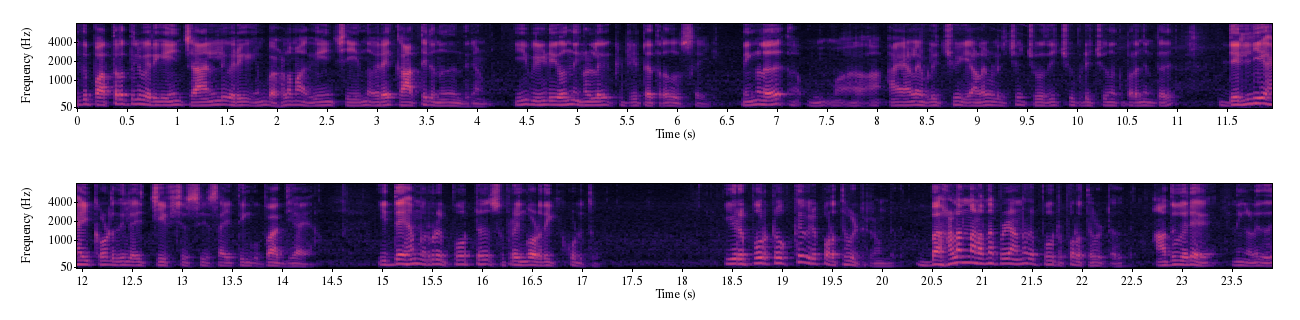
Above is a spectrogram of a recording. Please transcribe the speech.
ഇത് പത്രത്തിൽ വരികയും ചാനലിൽ വരികയും ബഹളമാകുകയും ചെയ്യുന്നവരെ കാത്തിരുന്നത് എന്തിനാണ്? ഈ വീഡിയോ നിങ്ങൾ കിട്ടിയിട്ട് എത്ര ദിവസമായി? നിങ്ങൾ അയാളെ വിളിച്ചു ഇയാളെ വിളിച്ചു ചോദിച്ചു പിടിച്ചു എന്നൊക്കെ പറഞ്ഞിട്ട് ഡൽഹി ഹൈക്കോടതിയിലെ chief justice I think Upadhyaya ഇദ്ദേഹം ഒരു റിപ്പോർട്ട് സുപ്രീം കോടതിക്ക് കൊടുത്തു. ഈ റിപ്പോർട്ടൊക്കെ ഇവർ പുറത്ത് വിട്ടിട്ടുണ്ട്. ബഹളം നടന്നപ്പോഴാണ് റിപ്പോർട്ട് പുറത്ത് വിട്ടത്. അതുവരെ നിങ്ങളിത്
